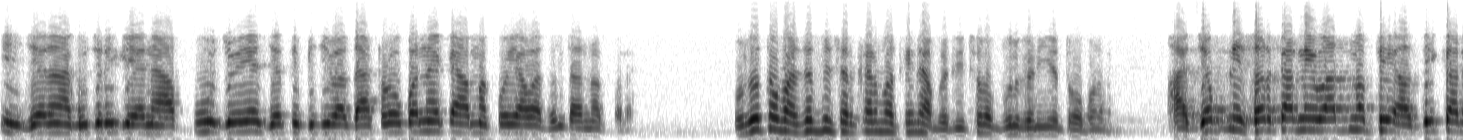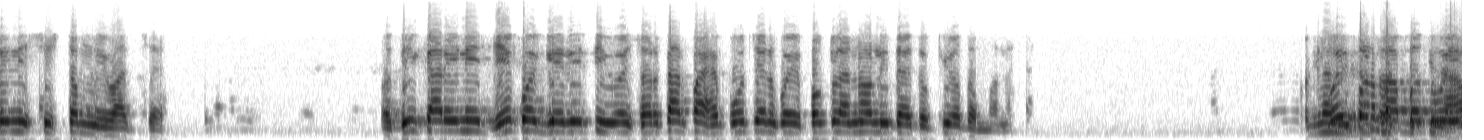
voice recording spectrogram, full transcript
એ જેના ગુજરી ગયા એને આપવું જોઈએ જેથી બીજી વાર દાખલો બને કે આમાં કોઈ આવા ધંધા ન કરે. ભૂલો તો ભાજપની સરકારમાં થઈને આ બધી ચલો ભૂલ ગણીએ તો પણ. ભાજપની સરકારની વાત નથી અધિકારીની સિસ્ટમની વાત છે. અધિકારીની જે કોઈ ગેરરીતિ હોય સરકાર પાસે પહોંચે ને કોઈ પગલા ન લીધા તો કયો તમને કોઈ પણ બાબત હોય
